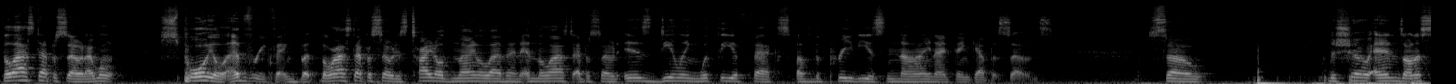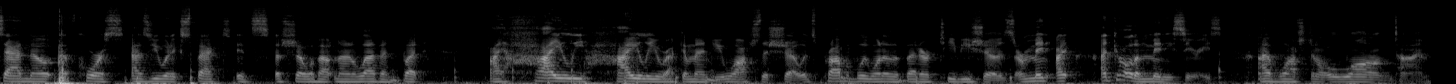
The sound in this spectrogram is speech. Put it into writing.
The last episode, I won't spoil everything, but the last episode is titled 9 11, and the last episode is dealing with the effects of the previous nine, I think, episodes. So, the show ends on a sad note. Of course, as you would expect, it's a show about 9 11, but I highly, highly recommend you watch this show. It's probably one of the better TV shows, or mini, I, I'd call it a mini series I've watched in a long time.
